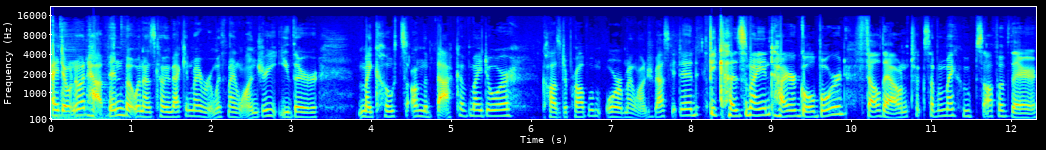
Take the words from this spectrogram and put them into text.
I don't know what happened, but when I was coming back in my room with my laundry, either my coats on the back of my door caused a problem or my laundry basket did. Because my entire goal board fell down, took some of my hoops off of there,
